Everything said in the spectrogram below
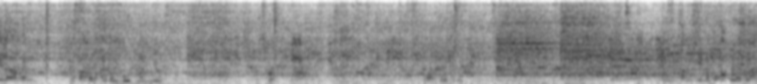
Kailangan naka kung anong mode man yun. What's wrong? 1, 2, 3. Tangina mo, ako ba?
